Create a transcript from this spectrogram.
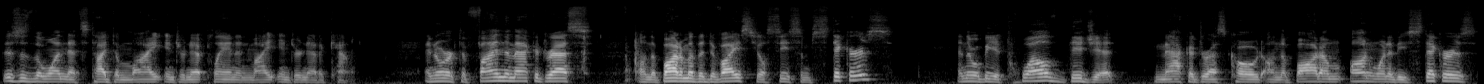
this is the one that's tied to my internet plan and my internet account. In order to find the MAC address, on the bottom of the device, you'll see some stickers, and there will be a 12 digit MAC address code on the bottom on one of these stickers.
